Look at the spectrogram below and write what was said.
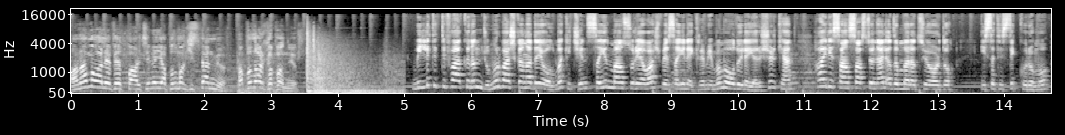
ana muhalefet partisine yapılmak istenmiyor. Kapılar kapanıyor. Millet İttifakı'nın Cumhurbaşkanı adayı olmak için Sayın Mansur Yavaş ve Sayın Ekrem İmamoğlu ile yarışırken hayli sansasyonel adımlar atıyordu. İstatistik Kurumu,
